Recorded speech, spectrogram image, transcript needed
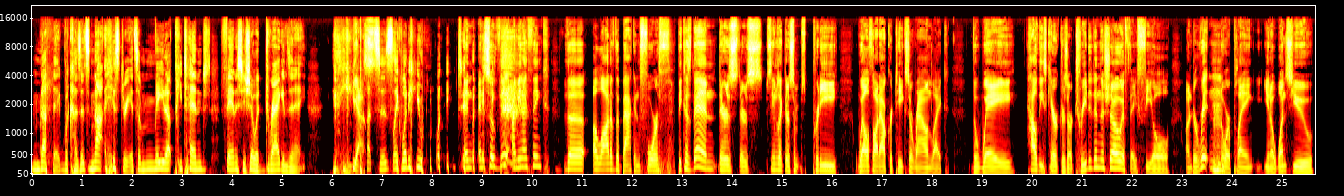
nothing because it's not history. It's a made up pretend fantasy show with dragons in it. Yes. putzes. Like what are you what are you doing? and and so thi- I mean I think the a lot of the back and forth because then there's there's seems like there's some pretty well thought out critiques around like the way how these characters are treated in the show if they feel underwritten or playing you know once you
